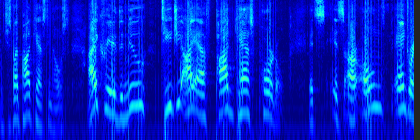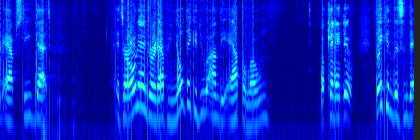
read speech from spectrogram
which is my podcasting host, I created the new TGIF podcast portal. It's it's our own Android app, Steve. That it's our own Android app. You know what they could do on the app alone? What can they do? They can listen to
